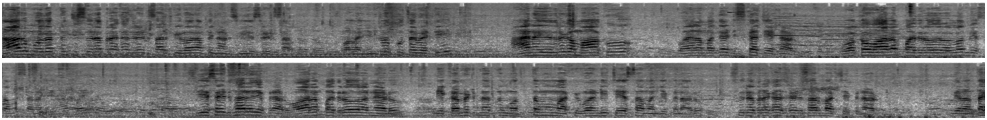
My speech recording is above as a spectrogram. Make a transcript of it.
సార్ మొదటి నుంచి సూర్యప్రకాష్ రెడ్డి సార్ పిలవనప్పినాడు సిఎస్ రెడ్డి సార్. వాళ్ళ ఇంట్లో కూర్చోబెట్టి ఆయన ఎదురుగా మాకు ఆయన మధ్య డిస్కస్ చేసినాడు. ఒక వారం పది రోజులలో మీ సంస్థానం సిఎస్ రెడ్డి సారే చెప్పినాడు. వారం పది రోజులు అన్నాడు. మీ కమిట్మెంట్ మొత్తం మాకు ఇవ్వండి చేస్తామని చెప్పినారు. సూర్యప్రకాష్ రెడ్డి సార్ మాకు చెప్పినాడు. మీరంతా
